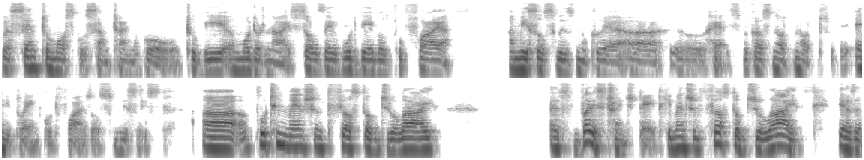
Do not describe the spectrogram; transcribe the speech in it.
were sent to Moscow some time ago to be modernized so they would be able to fire uh, missiles with nuclear uh, uh, heads because not not any plane could fire those missiles. Uh, Putin mentioned 1st of July as very strange date. He mentioned 1st of July as a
